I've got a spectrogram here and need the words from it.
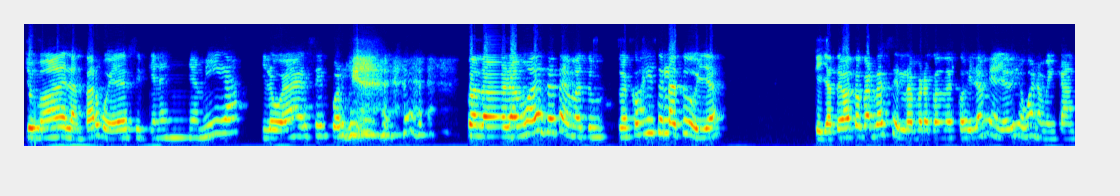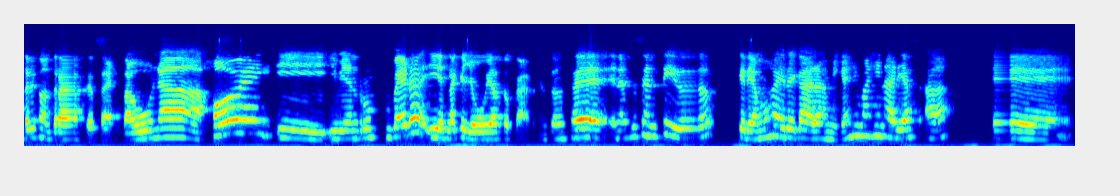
yo me voy a adelantar, voy a decir quién es mi amiga y lo voy a decir porque cuando hablamos de este tema, tú, tú escogiste la tuya, que ya te va a tocar decirla, pero cuando escogí la mía, yo dije, bueno, me encanta el contraste, o sea, está una joven y, bien rumbera y es la que yo voy a tocar. Entonces, en ese sentido, queríamos agregar a Amigas Imaginarias a eh,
